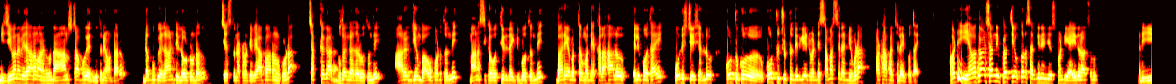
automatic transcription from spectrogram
మీ జీవన విధానం అనేది కూడా నాన్ స్టాప్గా ఎదుగుతూనే ఉంటారు. డబ్బుకు ఎలాంటి లోటు ఉండదు. చేస్తున్నటువంటి వ్యాపారం కూడా చక్కగా అద్భుతంగా జరుగుతుంది. ఆరోగ్యం బాగుపడుతుంది మానసిక ఒత్తిడి తగ్గిపోతుంది భార్యాభర్తల మధ్య కలహాలు వెళ్ళిపోతాయి పోలీస్ స్టేషన్లు కోర్టుకు కోర్టు చుట్టూ తిరిగేటువంటి సమస్యలన్నీ కూడా పటాపంచలైపోతాయి. కాబట్టి ఈ అవకాశాన్ని ప్రతి ఒక్కరూ సద్వినియోగం చేసుకోండి ఐదు రాసులు. మరి ఈ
